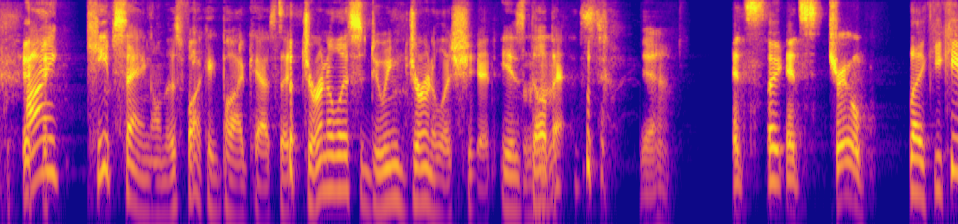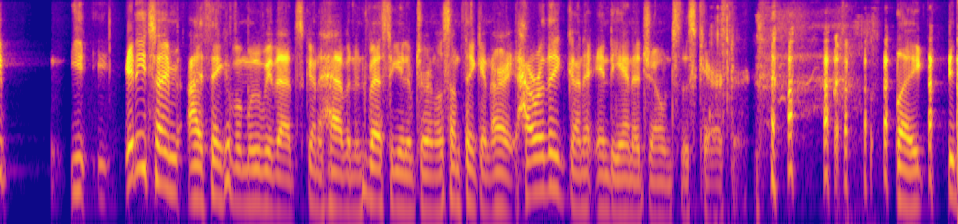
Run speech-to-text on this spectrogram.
I keep saying on this fucking podcast that journalists doing journalist shit is the Mhm. best. Yeah. it's Like- it's true. like you keep you, you- anytime I think of a movie that's going to have an investigative journalist, I'm thinking, all right, how are they going to Indiana Jones this character? like it,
